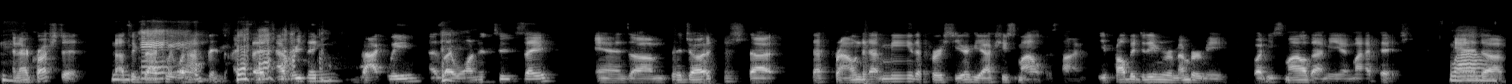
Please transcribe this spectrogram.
and I crushed it. That's exactly what happened. I said everything exactly as I wanted to say, and um, the judge that that frowned at me the first year, he actually smiled this time. He probably didn't even remember me, but he smiled at me in my pitch. Wow. And um,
